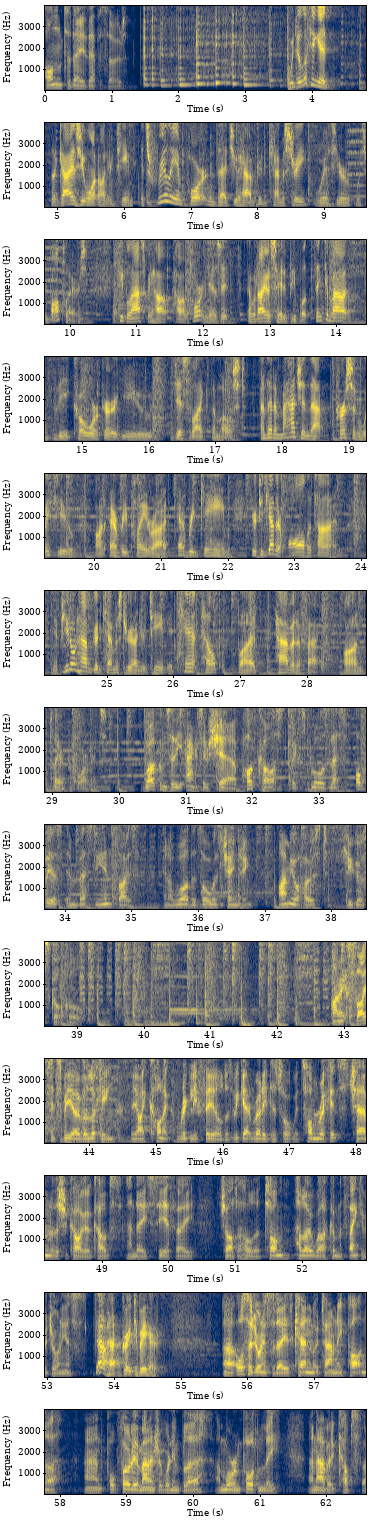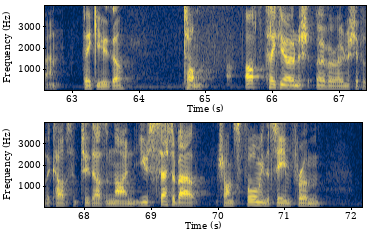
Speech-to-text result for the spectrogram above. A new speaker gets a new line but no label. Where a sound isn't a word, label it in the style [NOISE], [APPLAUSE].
On today's episode,
when you're looking at the guys you want on your team, it's really important that you have good chemistry with your with your ball players. People ask me how, how important is it, and what I always say to people, think about the coworker you dislike the most. And then imagine that person with you on every plane ride, every game. You're together all the time. If you don't have good chemistry on your team, it can't help but have an effect on player performance.
welcome to the Active Share podcast that explores less obvious investing insights in a world that's always changing. I'm your host, Hugo Scott Gall. I'm excited to be overlooking the iconic Wrigley Field as we get ready to talk with Tom Ricketts, chairman of the Chicago Cubs and a CFA charter holder. Tom, hello, welcome, and thank you for joining us.
Yeah, great to be here.
Uh, also joining us today is Ken McAtamney, partner and portfolio manager at William Blair, and more importantly, an avid Cubs fan.
Thank you, Hugo.
Tom, after taking ownership, over ownership of the Cubs in 2009, you set about transforming the team from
